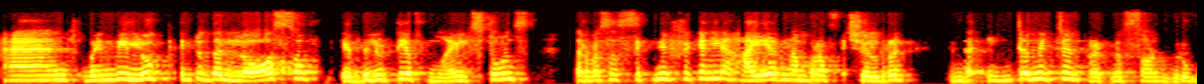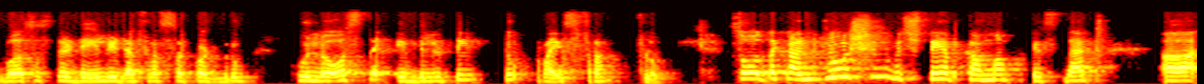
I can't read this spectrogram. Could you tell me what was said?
and when we look into the loss of ability of milestones, there was a significantly higher number of children in the intermittent prednisone group versus the daily deflazacort group who lost the ability to rise from flow. So the conclusion which they have come up is that uh,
